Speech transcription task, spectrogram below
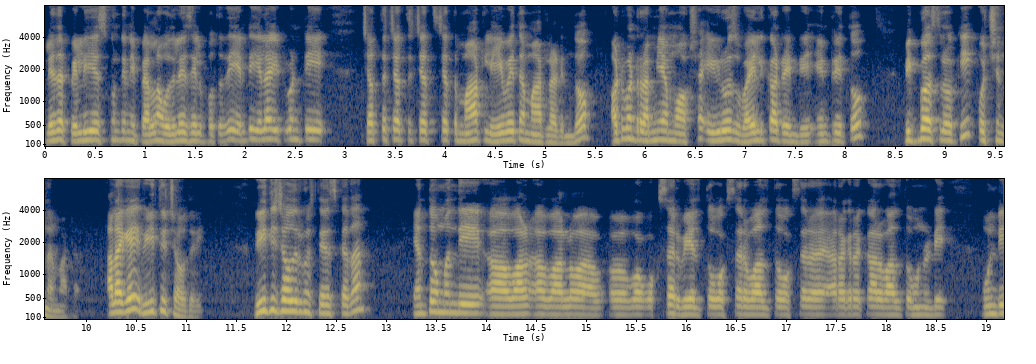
లేదా పెళ్ళి చేసుకుంటే నీ పిల్లని వదిలేసి వెళ్ళిపోతుంది. అంటే ఇలా ఇటువంటి చెత్త చెత్త చెత్త చెత్త మాటలు ఏవైతే మాట్లాడిందో అటువంటి రమ్య మోక్ష ఈరోజు వైల్డ్ కార్డ్ ఎంట్రీ ఎంట్రీతో బిగ్ బాస్లోకి వచ్చిందనమాట అలాగే రీతు చౌదరి. రీతి చౌదరి గురించి తెలుసు కదా? ఎంతోమంది వాళ్ళ వాళ్ళ ఒకసారి వీళ్ళతో ఒకసారి వాళ్ళతో ఒకసారి రకరకాల వాళ్ళతో ఉండి ఉండి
